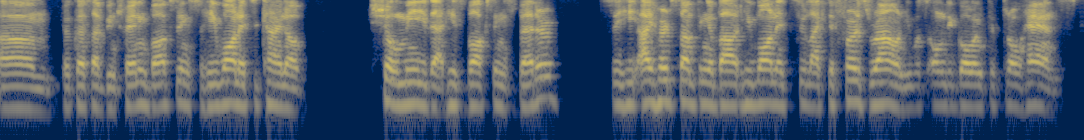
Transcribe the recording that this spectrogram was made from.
um, because I've been training boxing. So he wanted to kind of show me that his boxing is better. So he, I heard something about he wanted to like the first round he was only going to throw hands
